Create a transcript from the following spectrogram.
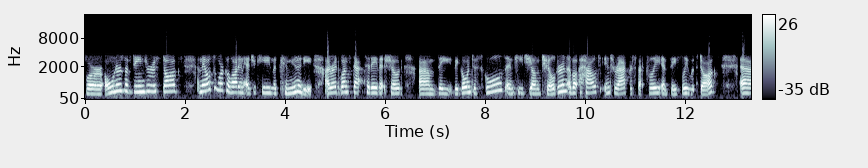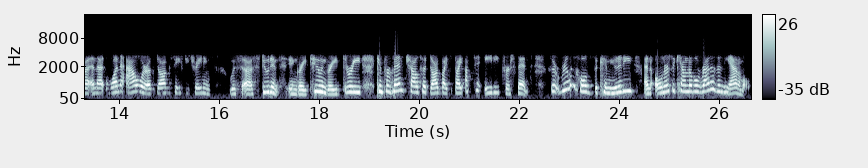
for owners of dangerous dogs, and they also work a lot in educating the community. I read one stat today that showed um, they they go into schools and teach young children about how to interact respectfully and safely with dogs, uh, and that one hour of dog safety training with uh, students in grade two and grade three can prevent childhood dog bites by up to 80%. So it really holds the community and owners accountable rather than the animals.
